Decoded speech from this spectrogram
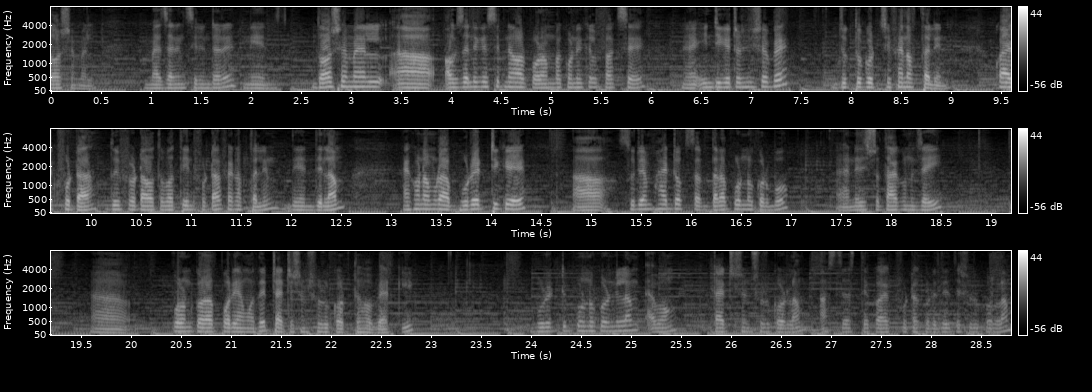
দশ এম এল মেজারিং সিলিন্ডারে নিয়ে। দশ এম এল অক্সালিক অ্যাসিড নেওয়ার পর আমরা কনিক্যাল ফ্লাক্সে ইন্ডিকেটর হিসেবে যুক্ত করছি ফেনফতালিন কয়েক ফোঁটা, দুই ফোঁটা অথবা তিন ফোঁটা ফেনফতালিন দিয়ে দিলাম। এখন আমরা বুরেটটিকে সোডিয়াম হাইড্রোক্সাইড দ্বারা পূর্ণ করব নির্দিষ্ট দাগ অনুযায়ী। পূরণ করার পরে আমাদের টাইট্রেশন শুরু করতে হবে আর কি। বুরেটটি পূর্ণ করে নিলাম এবং টাইট্রেশন শুরু করলাম। আস্তে আস্তে কয়েক ফোঁটা করে দিতে শুরু করলাম।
